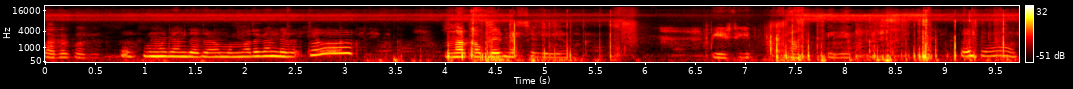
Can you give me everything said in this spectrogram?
Bakak bakak. Dur bunu gönderelim, bunları gönderelim. Dur. Bunlar kabul etmezse Veli'ye bak. Bir yerde git. Tamam. Veli'ye bak. Dur, dur.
